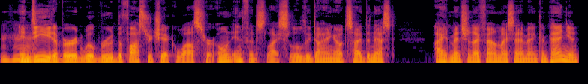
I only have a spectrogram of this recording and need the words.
Indeed, a bird will brood the foster chick whilst her own infants lie slowly dying outside the nest. I had mentioned I found my Sandman companion.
